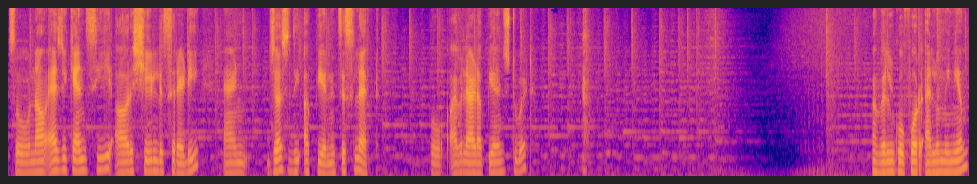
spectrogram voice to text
so now as you can see our shield is ready and just the appearance is left. So I will add appearance to it. I will go for aluminium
